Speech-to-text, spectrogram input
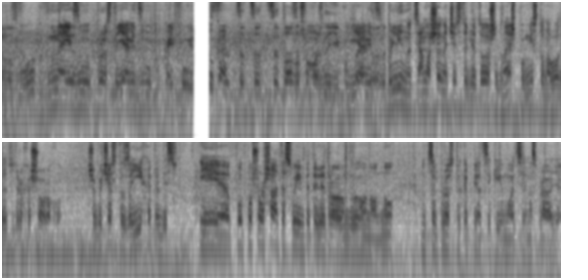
Ну звук. В неї звук просто, я від звуку кайфую. Сука. Це, це, це то, за що можна її купити. Я від блін, ну ця машина чисто для того, щоб знаєш, по місту наводити трохи шороху. Щоб чисто заїхати десь і е, пошуршати своїм п'ятилітровим двигуном. Ну, ну це просто капець, які емоції насправді.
